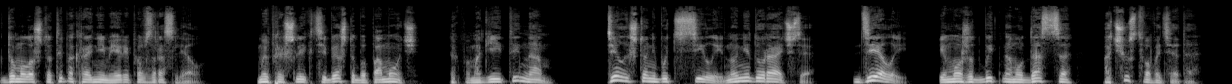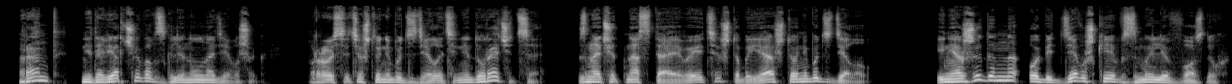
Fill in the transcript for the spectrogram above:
Думала, что ты, по крайней мере, повзрослел. Мы пришли к тебе, чтобы помочь, так помоги и ты нам. Делай что-нибудь с силой, но не дурачься. Делай, и, может быть, нам удастся почувствовать это». Ранд недоверчиво взглянул на девушек. «Просите что-нибудь сделать и не дурачиться? Значит, настаиваете, чтобы я что-нибудь сделал?» И неожиданно обе девушки взмыли в воздух.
